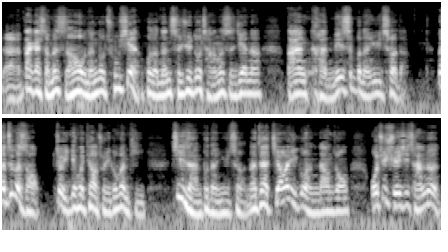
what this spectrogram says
呃，大概什么时候能够出现，或者能持续多长的时间呢？答案肯定是不能预测的。那这个时候就一定会跳出一个问题：既然不能预测，那在交易过程当中，我去学习缠论，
